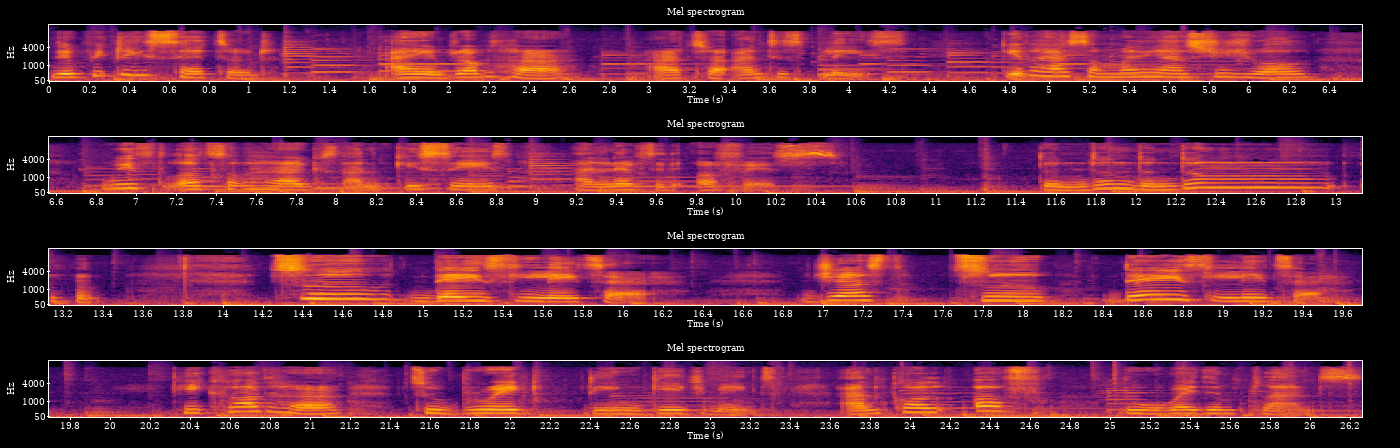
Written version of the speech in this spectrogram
They quickly settled and he dropped her at her auntie's place, gave her some money as usual, with lots of hugs and kisses, and left the office. Dun dun dun dun. two days later, just two days later, he called her to break the engagement and call off the wedding plans.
